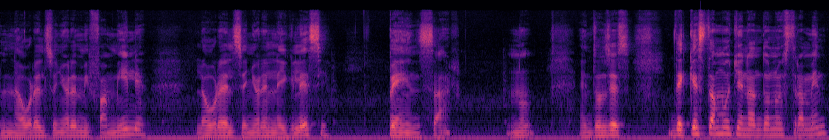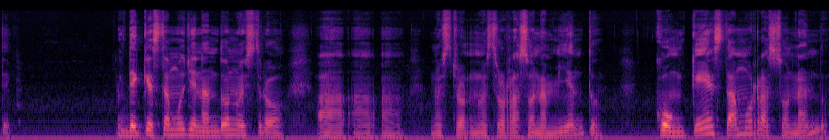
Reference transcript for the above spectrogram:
en la obra del Señor en mi familia, la obra del Señor en la iglesia. Pensar, ¿no? Entonces, ¿de qué estamos llenando nuestra mente? ¿De qué estamos llenando nuestro, nuestro, nuestro razonamiento? ¿Con qué estamos razonando?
